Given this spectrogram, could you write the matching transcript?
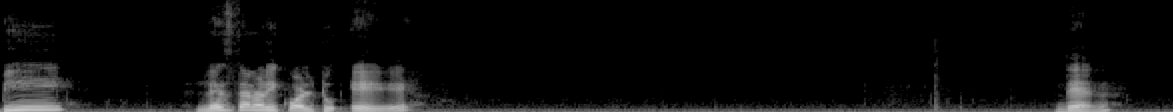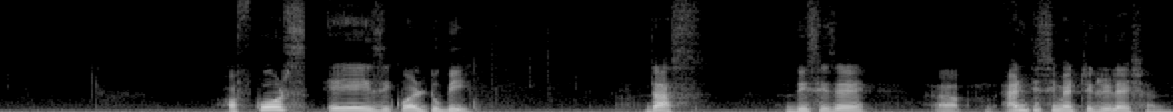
B less than or equal to A, then of course, A is equal to B. Thus, this is a uh, antisymmetric relation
